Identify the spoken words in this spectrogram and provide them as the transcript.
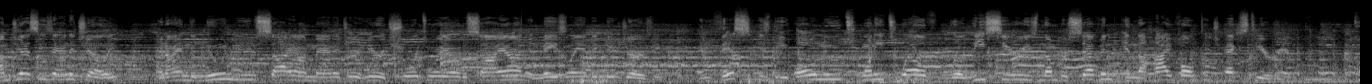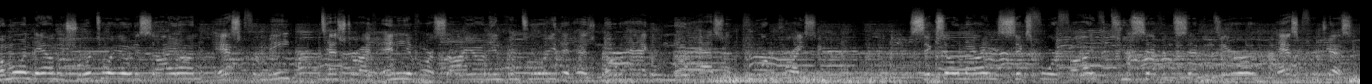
I'm Jesse Zanichelli, and I am the new and used Scion manager here at Shore Toyota Scion in Mays Landing, New Jersey. And this is the all-new 2012 Release Series number 7 in the high voltage exterior. Come on down to Shore Toyota Scion, ask for me, test drive any of our Scion inventory that has no haggle, no hassle, pure pricing. 609-645-2770, ask for Jesse.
